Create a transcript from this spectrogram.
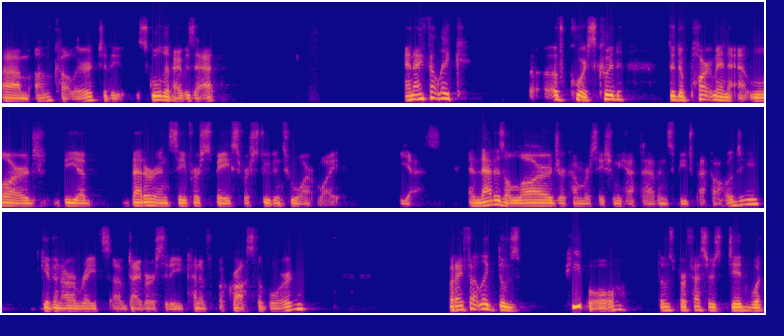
um, of color to the school that I was at. And I felt like, of course, could the department at large be a better and safer space for students who aren't white? Yes. And that is a larger conversation we have to have in speech pathology, given our rates of diversity kind of across the board. But I felt like those people, those professors did what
